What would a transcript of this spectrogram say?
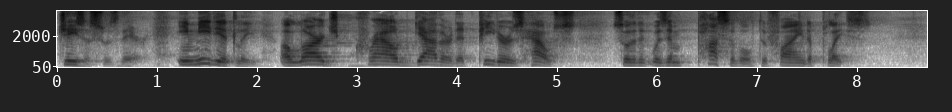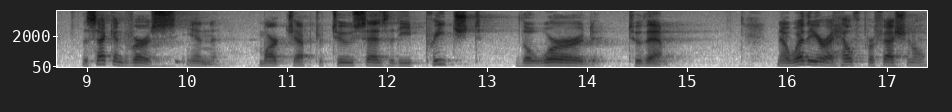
Jesus was there. Immediately, a large crowd gathered at Peter's house so that it was impossible to find a place. The second verse in Mark chapter 2 says that he preached the word to them. Now, whether you're a health professional,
